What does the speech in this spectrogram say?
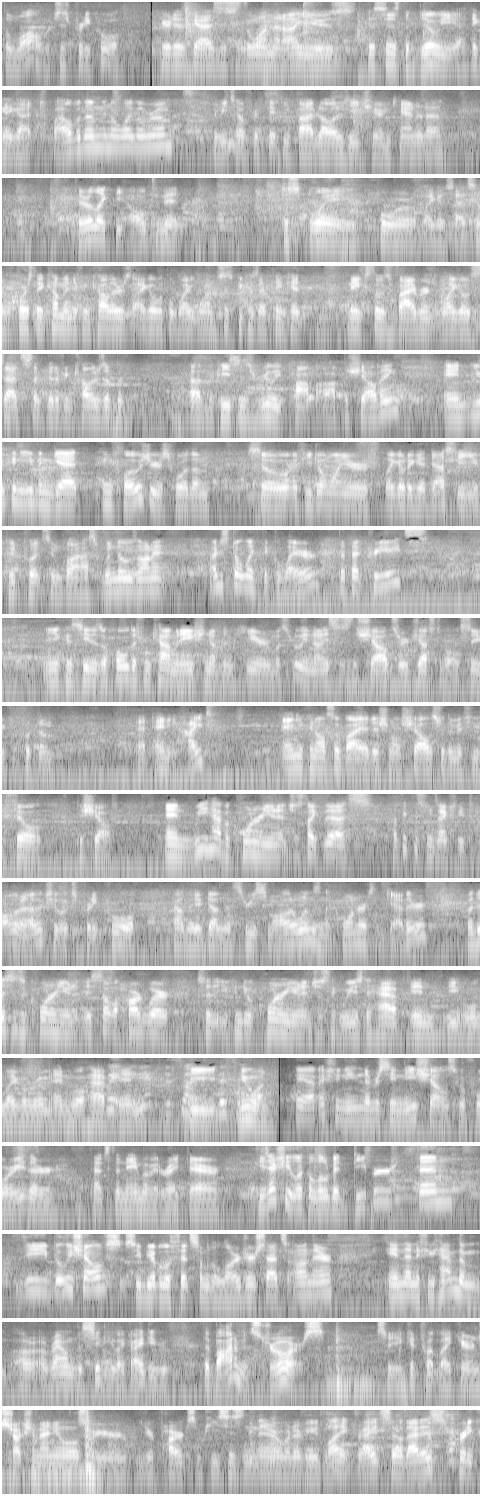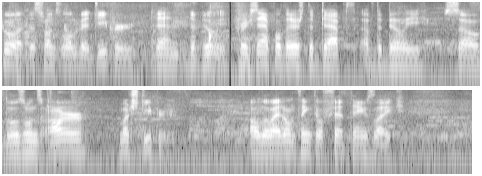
the wall, which is pretty cool. Here it is, guys. This is the one that I use. This is the Billy. I think I got 12 of them in the Lego room. They retail for $55 each here in Canada. They're like the ultimate display for Lego sets. And of course they come in different colors. I go with the white ones just because I think it makes those vibrant Lego sets, like the different colors of the, of the pieces really pop off the shelving and you can even get enclosures for them so if you don't want your Lego to get dusty you could put some glass windows on it I just don't like the glare that that creates and you can see there's a whole different combination of them here and what's really nice is the shelves are adjustable so you can put them at any height and you can also buy additional shelves for them if you fill the shelf and we have a corner unit just like this I think this one's actually taller. That actually looks pretty cool how they've done the three smaller ones in the corner together. But this is a corner unit. They sell the hardware so that you can do a corner unit just like we used to have in the old Lego room and we'll have Wait, in the new one. Hey, I've actually never seen these shelves before either. That's the name of it right there. These actually look a little bit deeper than the Billy shelves, so you'd be able to fit some of the larger sets on there. And then if you have them uh, around the city like I do, the bottom is drawers. So you could put like your instruction manuals or your, your parts and pieces in there, whatever you'd like, right? So that is pretty cool. This one's a little bit deeper than the Billy. For example, there's the depth of the Billy. So those ones are much deeper. Although I don't think they'll fit things like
